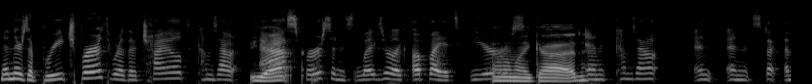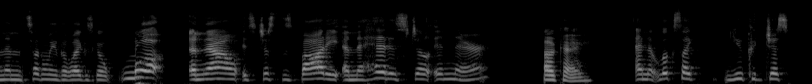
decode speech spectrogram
Then there's a breech birth where the child comes out Yeah. ass first and its legs are like up by its oh ears. oh my god And it comes out and and it's stuck and then suddenly the legs go blah, and now it's just this body and the head is still in there Okay. and it looks like you could just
